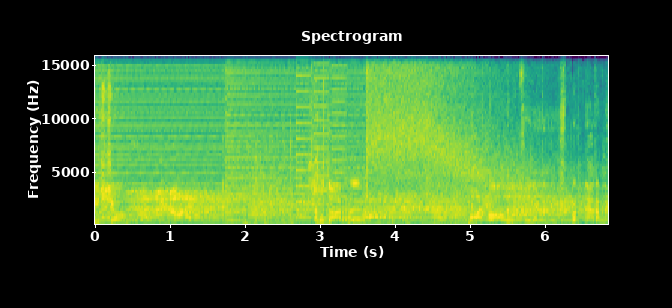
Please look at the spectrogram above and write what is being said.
І? Удар. Аут е, з партнерами.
